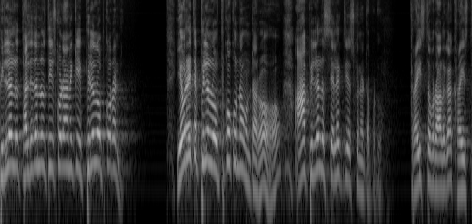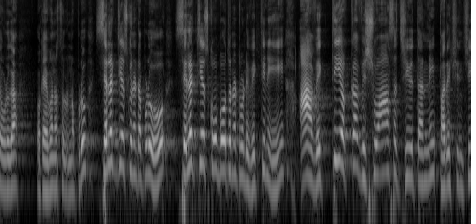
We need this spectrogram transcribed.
పిల్లలు తల్లిదండ్రులు తీసుకోవడానికి పిల్లలు ఒప్పుకోరండి. ఎవరైతే పిల్లలు ఒప్పుకోకుండా ఉంటారో ఆ పిల్లలు సెలెక్ట్ చేసుకునేటప్పుడు క్రైస్తవురాలుగా క్రైస్తవుడుగా ఒక యవనస్తులు ఉన్నప్పుడు సెలెక్ట్ చేసుకునేటప్పుడు సెలెక్ట్ చేసుకోబోతున్నటువంటి వ్యక్తిని ఆ వ్యక్తి యొక్క విశ్వాస జీవితాన్ని పరీక్షించి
